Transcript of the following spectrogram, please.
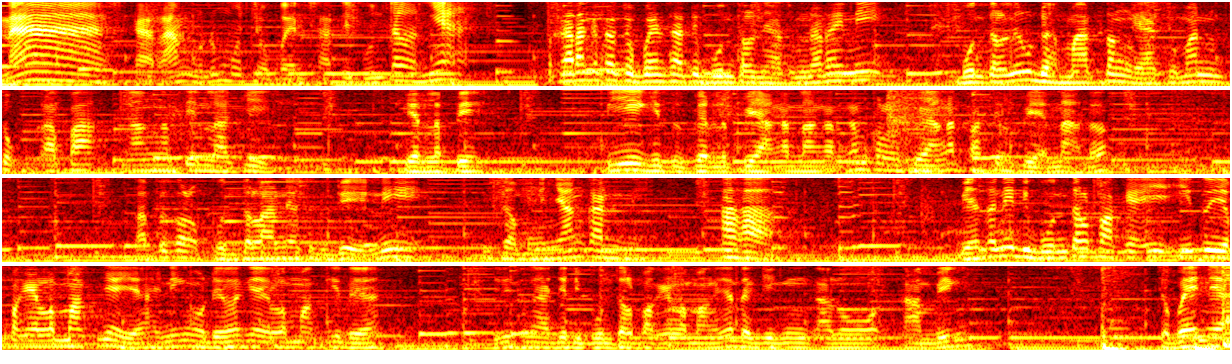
Nah, sekarang udah mau cobain sate buntelnya. Sekarang kita cobain sate buntelnya. Sebenarnya ini buntelnya udah mateng ya, cuman untuk apa ngangetin lagi biar lebih piye gitu, biar lebih hangat-hangat kan kalau lebih hangat pasti lebih enak toh. Tapi kalau buntelannya segede ini bisa mengenyangkan nih. Biasanya dibuntel pakai itu ya pakai lemaknya ya. Ini modelnya kayak lemak gitu ya. Jadi sengaja dibuntel pakai lemaknya daging anu kambing. Cobain ya.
